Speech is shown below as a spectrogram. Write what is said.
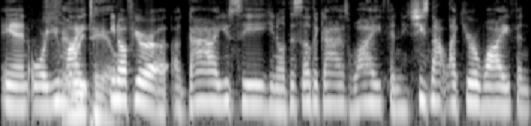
and or you Fairy might, tale. you know, if you're a, a guy, you see, you know, this other guy's wife and she's not like your wife, and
